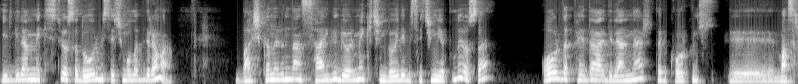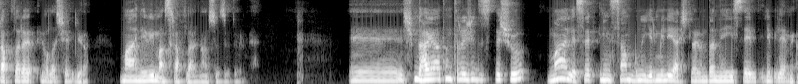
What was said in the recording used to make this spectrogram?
ilgilenmek istiyorsa doğru bir seçim olabilir ama başkalarından saygı görmek için böyle bir seçim yapılıyorsa orada feda edilenler tabii korkunç e, masraflara yol açabiliyor. Manevi masraflardan söz ediyorum. Yani. E, şimdi hayatın trajedisi de şu. Maalesef insan bunu 20'li yaşlarında neyi sevdiğini bilemiyor.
